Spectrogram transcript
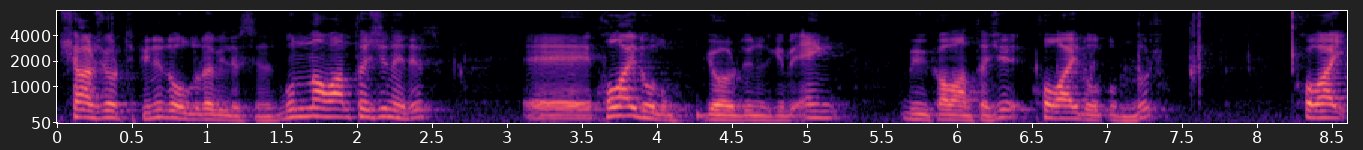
şarjör tipini doldurabilirsiniz. Bunun avantajı nedir? E, kolay dolum gördüğünüz gibi. En büyük avantajı kolay dolumdur kolay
